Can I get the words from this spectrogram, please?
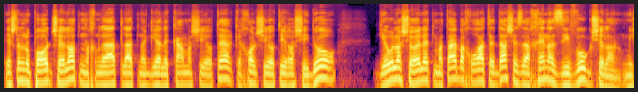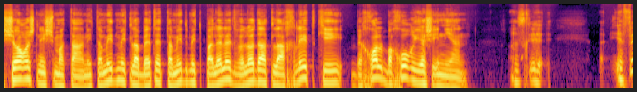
יש לנו פה עוד שאלות, אנחנו לאט לאט נגיע לכמה שיותר, ככל שיותיר השידור. גאולה שואלת, מתי בחורה תדע שזה אכן הזיווג שלה, משורש נשמתה? אני תמיד מתלבטת, תמיד מתפללת ולא יודעת להחליט, כי בכל בחור יש עניין. אז יפה,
